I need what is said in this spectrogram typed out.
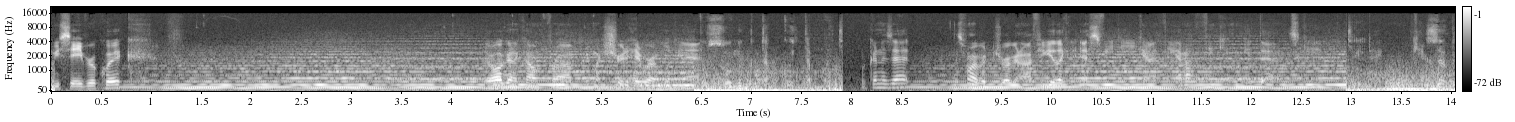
We save real quick? They're all gonna come from pretty much straight ahead where I'm looking at. What gun is that? That's more of a Dragunov. You get like an SVD kind of thing. I don't think you can get that in this game. I can't remember.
